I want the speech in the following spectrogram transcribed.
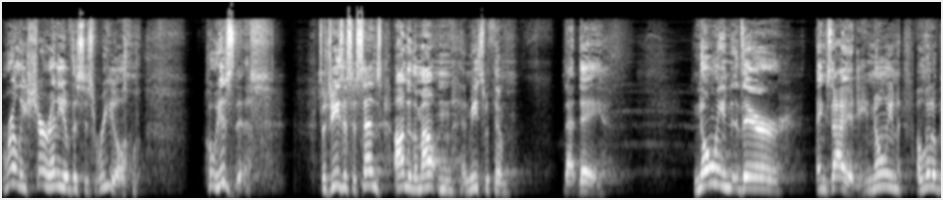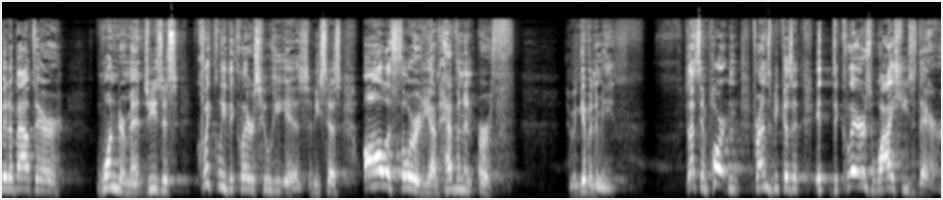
really sure any of this is real. Who is this? So Jesus ascends onto the mountain and meets with them that day. Knowing their anxiety, knowing a little bit about their wonderment, Jesus quickly declares who he is. And he says, All authority on heaven and earth have been given to me. So that's important, friends, because it, it declares why he's there.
